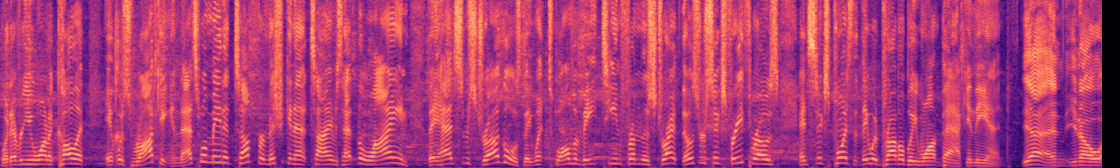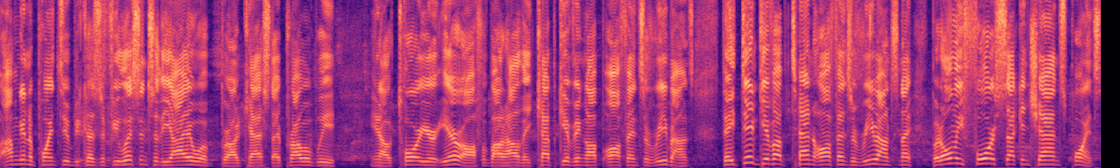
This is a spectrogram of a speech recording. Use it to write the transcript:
whatever you want to call it, it was rocking. And that's what made it tough for Michigan at times. At the line, they had some struggles. They went 12 of 18 from the stripe. Those are six free throws and six points that they would probably want back in the end. Yeah, and you know, I'm going to point to because if you listen to the Iowa broadcast, I probably – you know, tore your ear off about how they kept giving up offensive rebounds. They did give up 10 offensive rebounds tonight, but only four second chance points.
